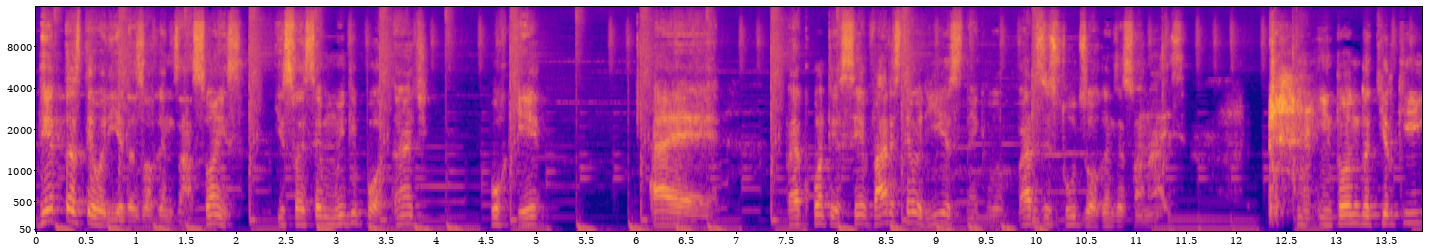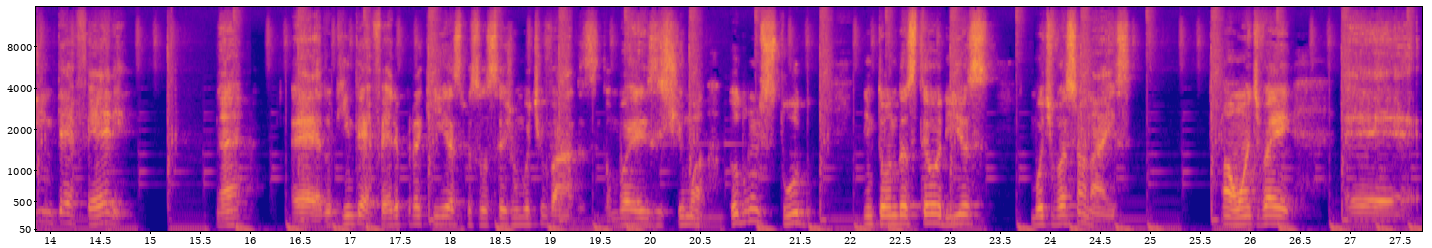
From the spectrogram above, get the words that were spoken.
dentro das teorias das organizações, isso vai ser muito importante porque é, vai acontecer várias teorias, né, vários estudos organizacionais em torno daquilo que interfere, né, é, do que interfere para que as pessoas sejam motivadas. Então vai existir uma, todo um estudo em torno das teorias motivacionais, aonde vai é,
